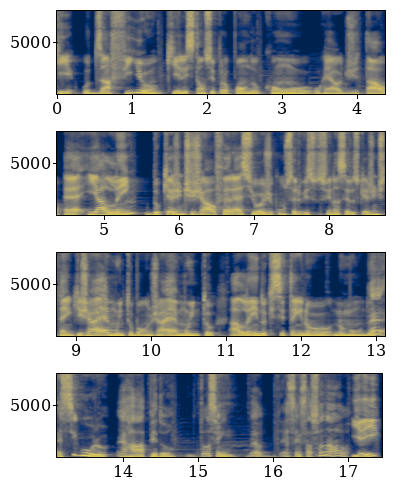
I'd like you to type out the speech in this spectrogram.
que o desafio que eles estão se propondo com o, o real digital é ir além do que a gente já oferece hoje com os serviços financeiros que a gente tem, que já é muito bom, já é muito além do que se tem no, no mundo. É, é seguro, é rápido. Então, assim, meu, é sensacional. E aí,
